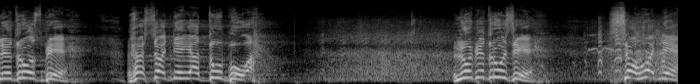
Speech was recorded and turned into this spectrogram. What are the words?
Бюлі друзбі! Сьогодні я дубу! Любі друзі! Сьогодні!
